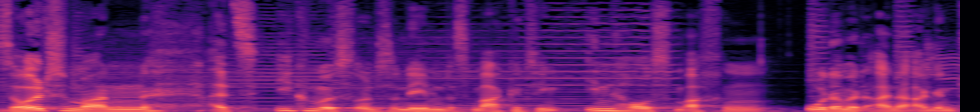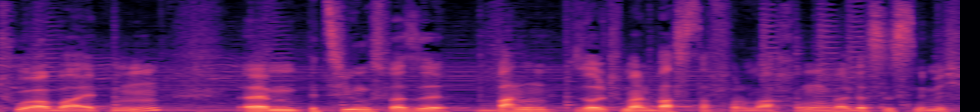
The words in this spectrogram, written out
Sollte man als E-Commerce-Unternehmen das Marketing in-house machen oder mit einer Agentur arbeiten? Ähm, beziehungsweise wann sollte man was davon machen? Weil das ist nämlich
